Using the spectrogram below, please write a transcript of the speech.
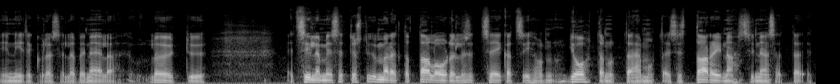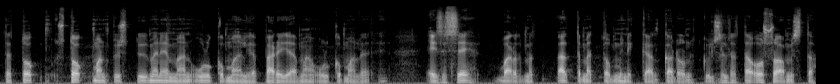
niin niitä kyllä siellä Venäjällä löytyy. Et sillä mielessä tietysti ymmärrän, että taloudelliset seikat siihen on johtanut tähän, mutta ei se tarina sinänsä, että, että Stockman pystyy menemään ulkomaille ja pärjäämään ulkomaille, ei se se välttämättä ole minnekään kadonnut. Kyllä sieltä osaamista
